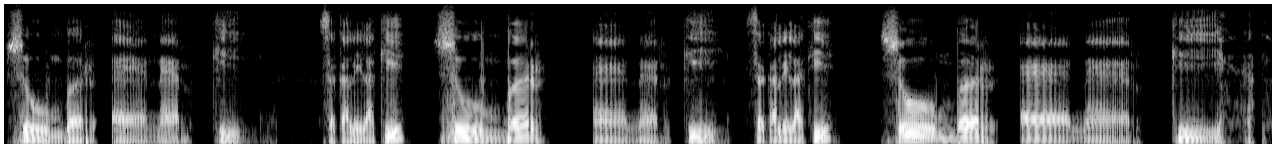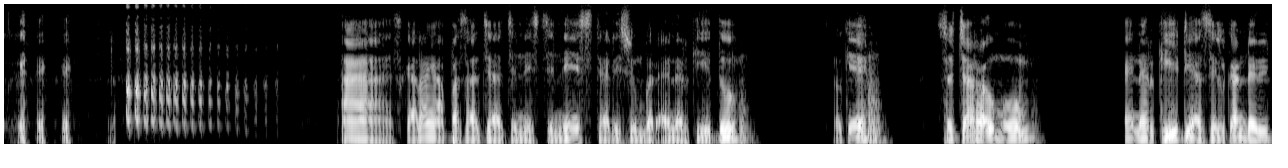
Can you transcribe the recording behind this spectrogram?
sumber energi. Sekali lagi, sumber energi. Sekali lagi, sumber energi lagi. ah, sekarang apa saja jenis-jenis dari sumber energi itu? Oke. Secara umum, energi dihasilkan dari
